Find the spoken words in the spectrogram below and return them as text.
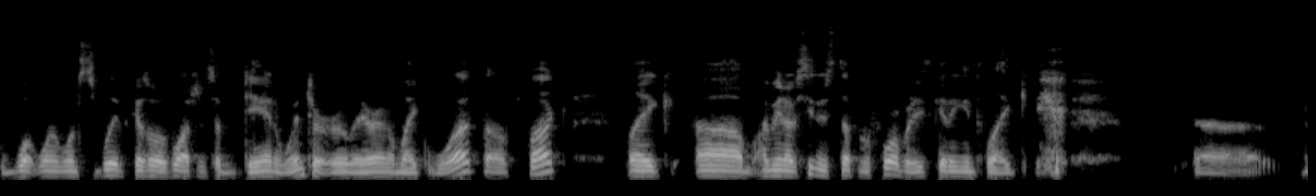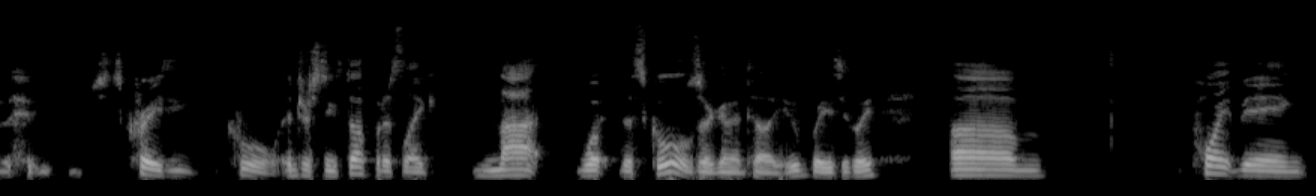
what one wants to believe because I was watching some Dan Winter earlier and I'm like, what the fuck? Like, um, I mean, I've seen his stuff before, but he's getting into like, uh, just crazy, cool, interesting stuff. But it's like not what the schools are going to tell you, basically. Um, point being,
